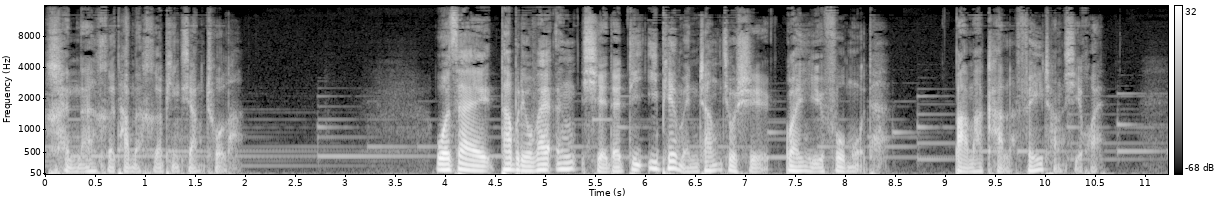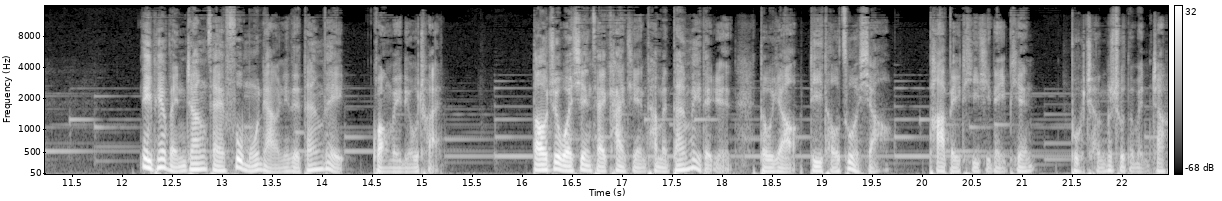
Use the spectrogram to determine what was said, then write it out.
很难和他们和平相处了。我在 WYN 写的第一篇文章就是关于父母的，爸妈看了非常喜欢。那篇文章在父母两人的单位广为流传，导致我现在看见他们单位的人都要低头作小，怕被提起那篇不成熟的文章。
